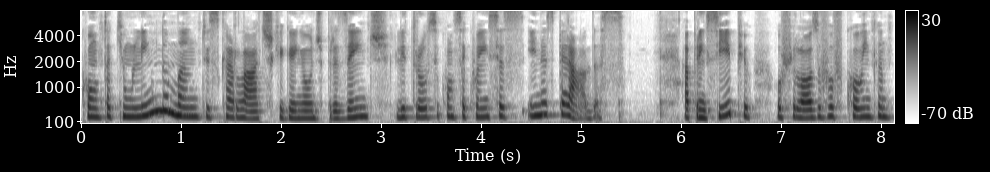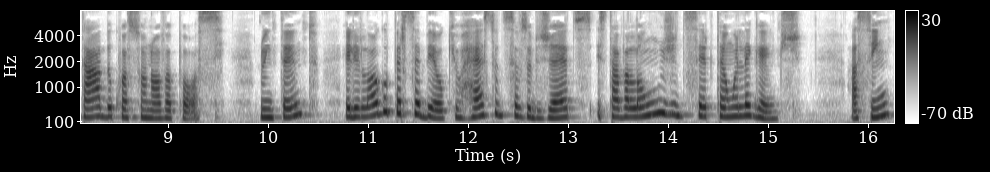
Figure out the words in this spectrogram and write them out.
conta que um lindo manto escarlate que ganhou de presente lhe trouxe consequências inesperadas. A princípio, o filósofo ficou encantado com a sua nova posse. No entanto, ele logo percebeu que o resto de seus objetos estava longe de ser tão elegante. Assim,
